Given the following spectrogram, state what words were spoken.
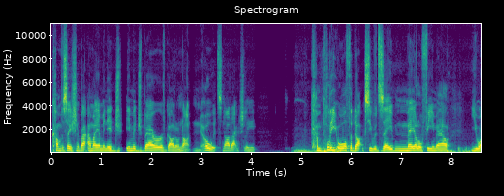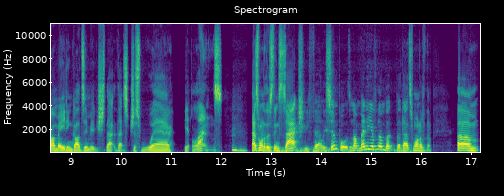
conversation about am I an image image bearer of God or not? No, it's not actually complete orthodoxy would say male or female, you are made in God's image. That that's just where it lands. That's one of those things that's actually fairly simple. There's not many of them, but but that's one of them. Um,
